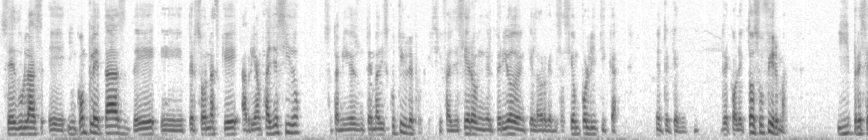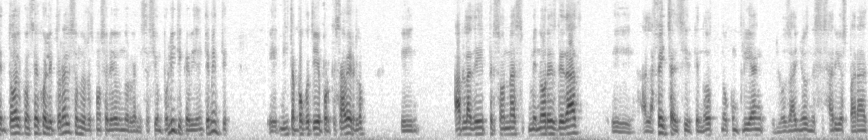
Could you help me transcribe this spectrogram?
cédulas eh, incompletas, de personas que habrían fallecido, eso también es un tema discutible, porque si fallecieron en el periodo en que la organización política, entre que recolectó su firma y presentó al Consejo Electoral, eso no es responsabilidad de una organización política, evidentemente, eh, ni tampoco tiene por qué saberlo. Eh, habla de personas menores de edad eh, a la fecha, es decir, que no, no cumplían los años necesarios para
